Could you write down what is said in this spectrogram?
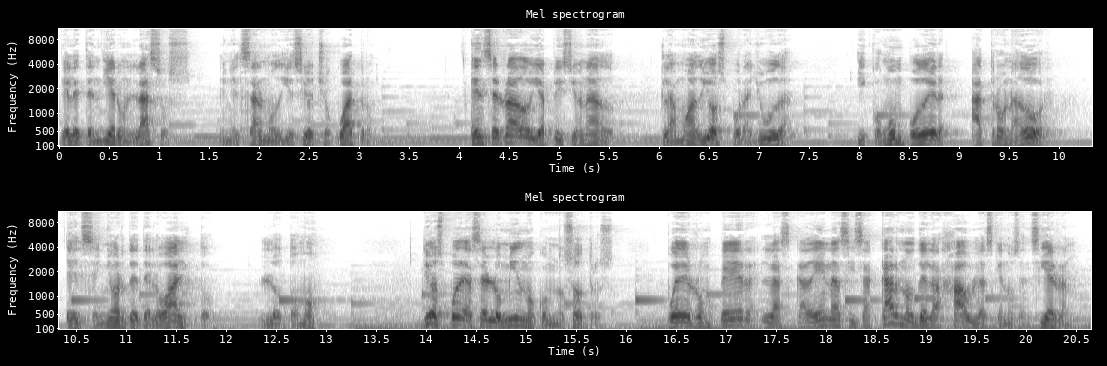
que le tendieron lazos, en el Salmo 18.4. Encerrado y aprisionado, clamó a Dios por ayuda, y con un poder atronador, el Señor desde lo alto lo tomó. Dios puede hacer lo mismo con nosotros. Puede romper las cadenas y sacarnos de las jaulas que nos encierran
